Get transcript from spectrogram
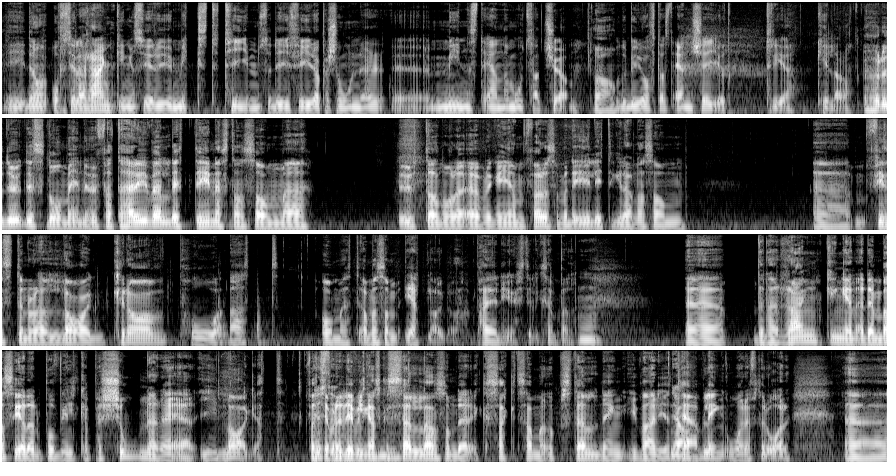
i den officiella rankingen så är det ju mixed team. Så det är ju fyra personer, eh, minst en av motsatt kön. Ja. Och då blir det oftast en tjej och tre killar då. Hörru du, det slår mig nu för att det här är ju väldigt, det är nästan som eh, utan några övriga jämförelser men det är ju lite grann som eh, Finns det några lagkrav på att om ett, ja men som ert lag då, Pioneers till exempel. Mm. Eh, den här rankingen, är den baserad på vilka personer det är i laget? För att jag menar, det är väl ganska sällan som det är exakt samma uppställning i varje Ja. tävling år efter år. Eh,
